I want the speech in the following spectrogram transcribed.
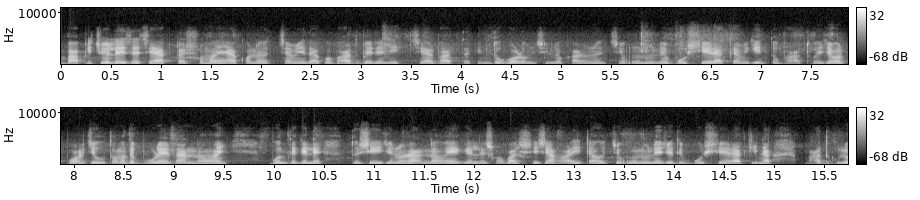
বাপি চলে এসেছে একটার সময়। এখন হচ্ছে আমি দেখো ভাত বেড়ে নিচ্ছি আর ভাতটা কিন্তু গরম ছিল। কারণ হচ্ছে উনুনে বসিয়ে রাখি। আমি কিন্তু ভাত হয়ে যাওয়ার পর যেহেতু আমাদের ভোরের রান্না হয় বলতে গেলে। তো সেই জন্য রান্না হয়ে গেলে সবার শেষে হাঁড়িটা হচ্ছে উনুনে যদি বসিয়ে রাখি না, ভাতগুলো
